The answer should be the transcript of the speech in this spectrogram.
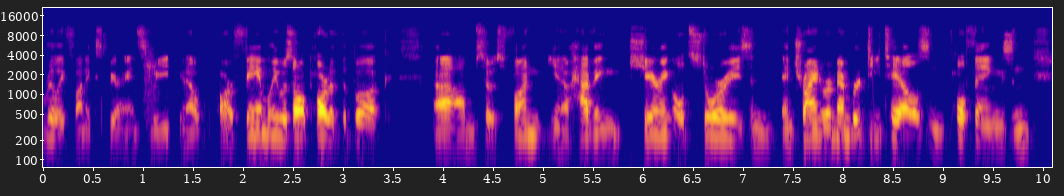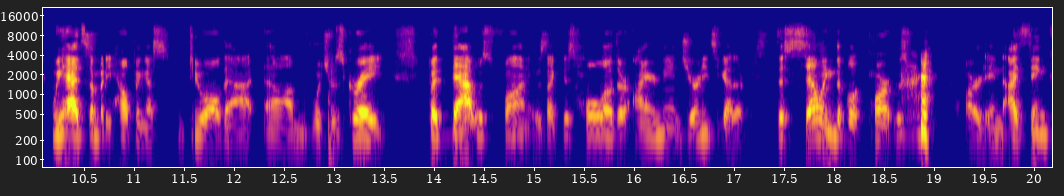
really fun experience. We, you know, our family was all part of the book, um, so it was fun. You know, having sharing old stories and and trying to remember details and pull things. And we had somebody helping us do all that, um, which was great. But that was fun. It was like this whole other Ironman journey together. The selling the book part was really hard. And I think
